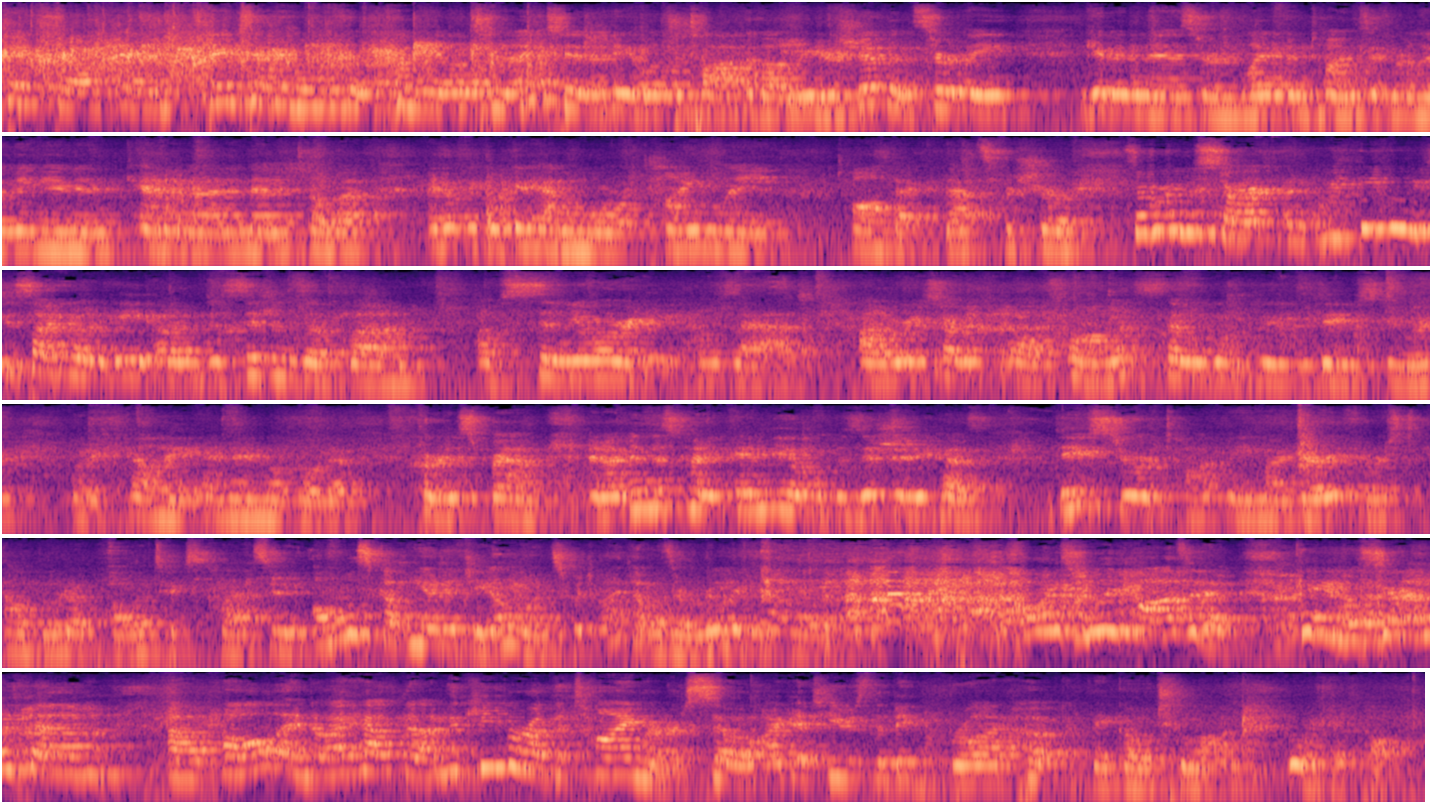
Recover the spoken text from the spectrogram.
thanks, Rob, and thanks everyone for coming out tonight to be able to talk about leadership, and certainly given the sort of life and times that we're living in in Canada and in Manitoba, I don't think we could have a more timely topic, that's for sure. So we're going to start, and we think we decided on, eight, on decisions of, um, of seniority. How's that? Uh, we're going to start with Paul Thomas, then we'll go to Dave Stewart, go to Kelly, and then we'll go to Curtis Brown. And I'm in this kind of enviable position because Dave Stewart taught me my very first Alberta politics class, and he almost got me out of jail once, which I thought was a really good thing. Always really positive. Okay, we'll start with um, uh, Paul, and I have the, I'm the keeper of the timer, so I get to use the big broad hook if they go too long. Go ahead, Paul.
